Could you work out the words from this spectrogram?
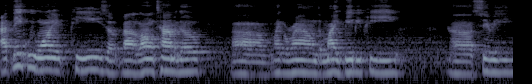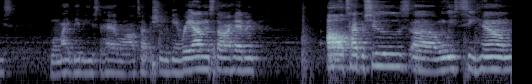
I think we wanted PEs about a long time ago, um, like around the Mike Bibby PE uh, series when Mike Bibby used to have on all type of shoes. Then Ray Allen started having all type of shoes. Uh, when we see him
